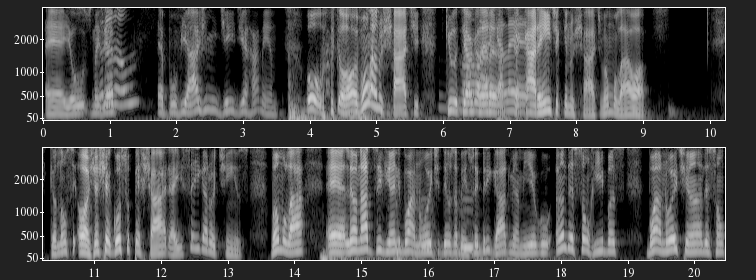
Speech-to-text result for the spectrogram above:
É, eu. Mas é, Bruno. é por viagem de, de errar mesmo. Ô, então, ó, vamos lá no chat, que tem uma lá, galera galera. ca- carente aqui no chat. Vamos lá, ó. Que eu não sei. Ó, já chegou superchat. É isso aí, garotinhos. Vamos lá. É, Leonardo Ziviane, boa noite. Deus abençoe. Obrigado, meu amigo. Anderson Ribas, boa noite, Anderson.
